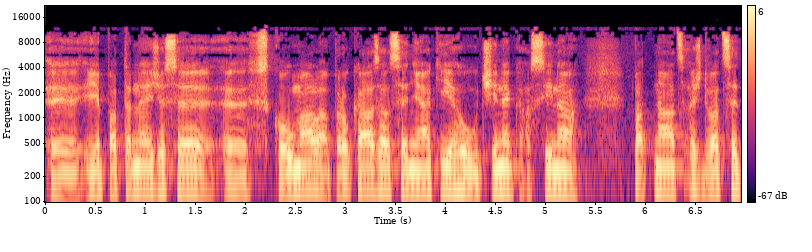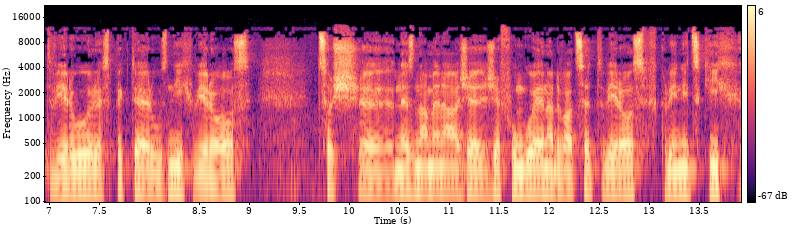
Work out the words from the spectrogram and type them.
Eh, je patrné, že se eh, zkoumal a prokázal se nějaký jeho účinek asi na 15 až 20 virů, respektive různých viróz, což eh, neznamená, že, že funguje na 20 viróz v klinických,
